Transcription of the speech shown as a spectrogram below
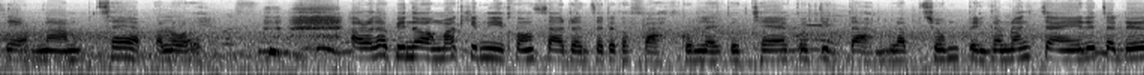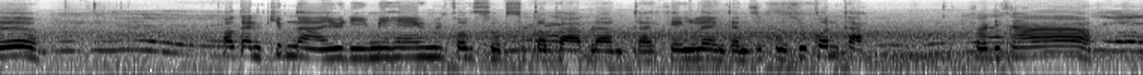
แซ่บน้ำแซ่บอร่อย เอาละครับพี่น้องมาคลิปนี้ของสาวเดินจะได้ก็ฝากกดไลค์กดแชร์กดติดตาม รับชมเป็นกำลังใจด้วยจ้ะเด้อ พอกันคลิปหนาอยู่ดีไม่แห้งมีความสุขสุขภาพร่างกายแข็งแรงกันสุขทุกคนค่ะ สวัสดีค่ะ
